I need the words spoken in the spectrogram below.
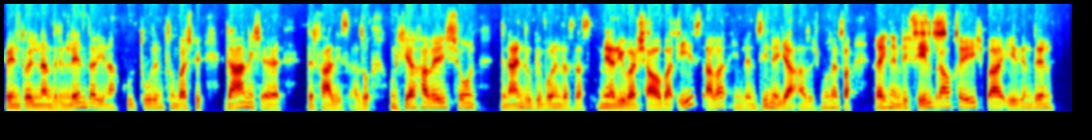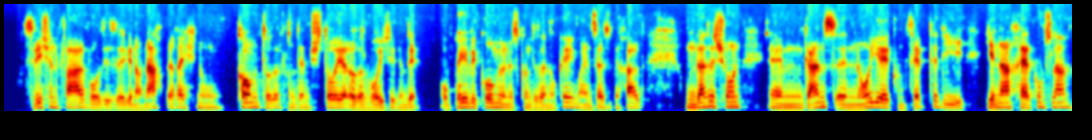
eventuell in anderen Ländern, je nach Kulturen zum Beispiel, gar nicht äh, der Fall ist. Also, und hier habe ich schon den Eindruck gewonnen, dass das mehr überschaubar ist, aber in dem Sinne, ja, also ich muss einfach rechnen, wie viel brauche ich bei irgendeinem Zwischenfall, wo diese genau Nachberechnung kommt oder von dem Steuer oder wo ich irgendeine OP bekomme und es könnte sein, okay, mein Selbstbehalt. Und das ist schon ähm, ganz äh, neue Konzepte, die je nach Herkunftsland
